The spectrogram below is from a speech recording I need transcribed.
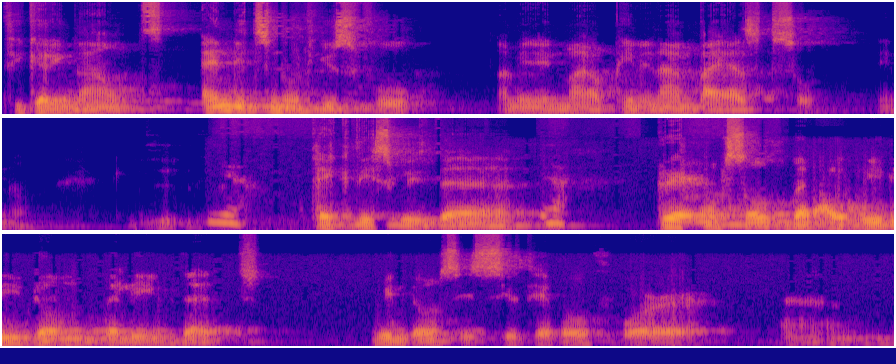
figuring out, and it's not useful. I mean, in my opinion, I'm biased, so, you know, Yeah. take this with the Yeah. grain of salt, but I really don't believe that Windows is suitable for um,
